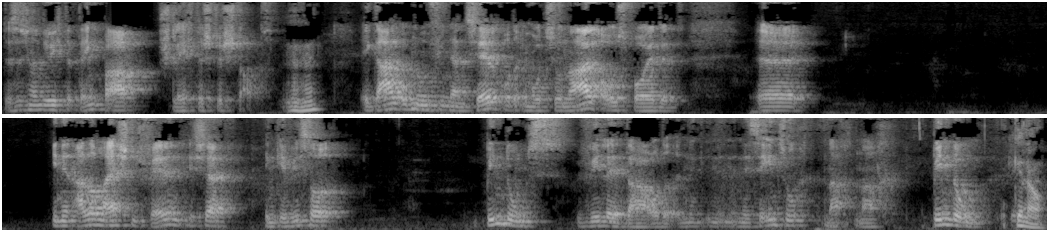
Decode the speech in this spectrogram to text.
Das ist natürlich der denkbar schlechteste Start. mhm. Egal ob nun finanziell oder emotional ausbeutet, äh, in den allermeisten Fällen ist ja ein gewisser Bindungs, Bindungswille da oder eine, eine Sehnsucht nach, nach Bindung. Genau.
